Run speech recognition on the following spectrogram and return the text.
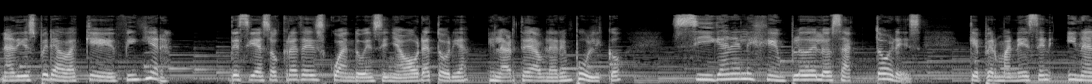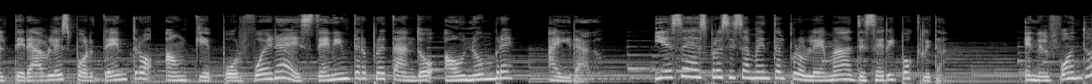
Nadie esperaba que fingiera. Decía Sócrates cuando enseñaba oratoria, el arte de hablar en público, sigan el ejemplo de los actores, que permanecen inalterables por dentro aunque por fuera estén interpretando a un hombre airado. Y ese es precisamente el problema de ser hipócrita. En el fondo,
